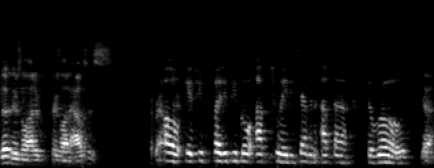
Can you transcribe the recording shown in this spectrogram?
Look, there's a lot of, there's a lot of houses around Oh, if you, but if you go up two eighty-seven, up the, the road, Yeah.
